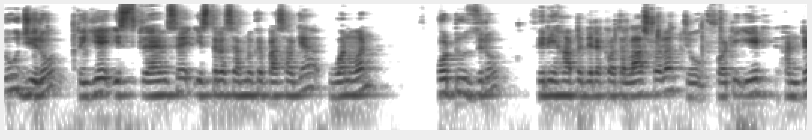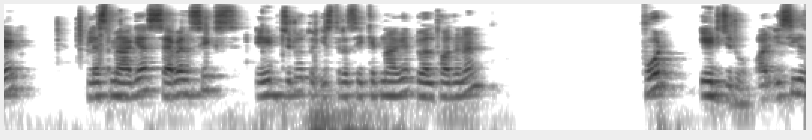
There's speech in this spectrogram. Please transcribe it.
टू ज़ीरो तो ये इस टाइम से इस तरह से हम लोग के पास आ गया one one four two zero फिर यहाँ पे दे रखा था लास्ट वाला, जो फोर्टी एट हंड्रेड प्लस में आ गया सेवन सिक्स एट ज़ीरो तो इस तरह से कितना आ गया? Twelve thousand and four eight zero और इसी के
